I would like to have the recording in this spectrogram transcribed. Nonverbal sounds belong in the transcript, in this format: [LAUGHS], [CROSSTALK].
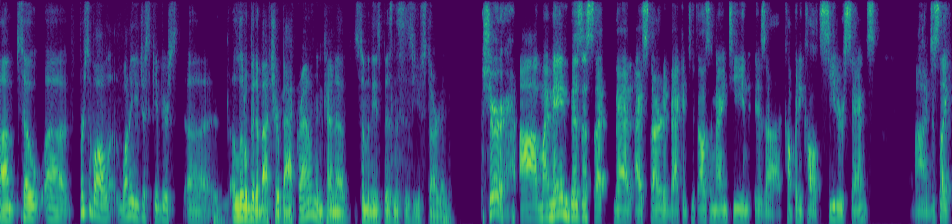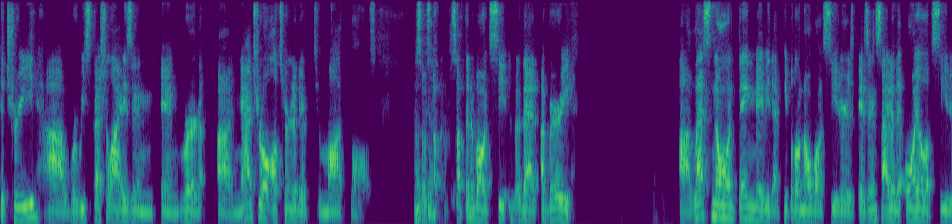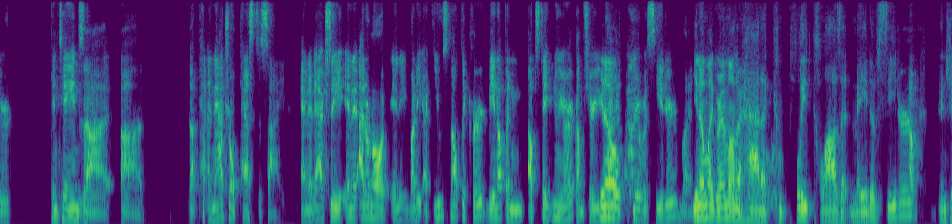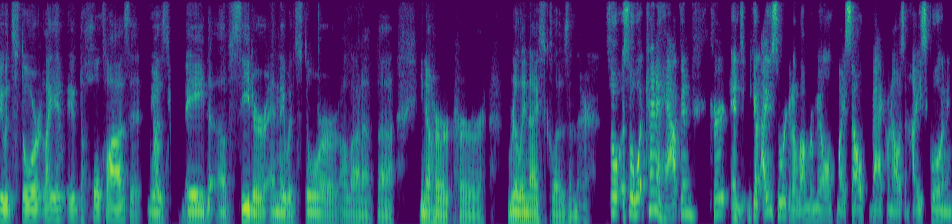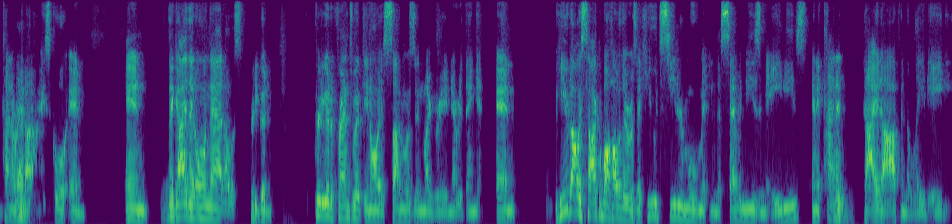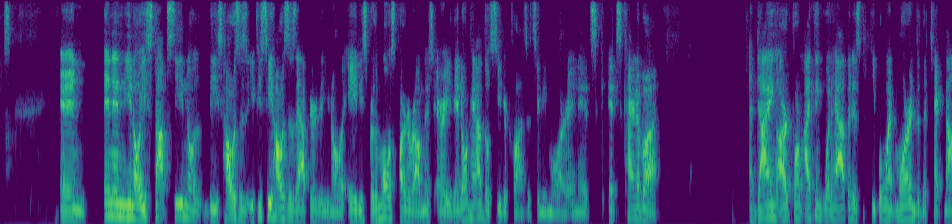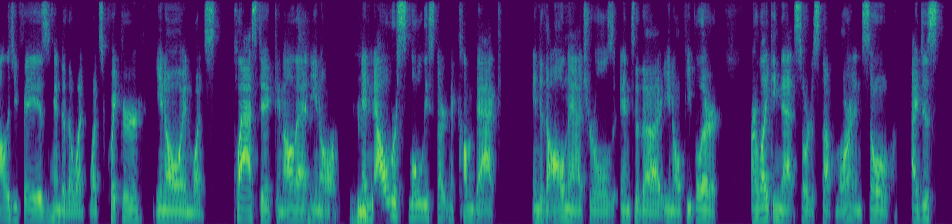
Um, so, uh, first of all, why don't you just give your uh, a little bit about your background and kind of some of these businesses you started? Sure. Uh, my main business that, that I started back in 2019 is a company called Cedar Sense. Uh, just like the tree, uh, where we specialize in, in we're a natural alternative to mothballs. Okay. So, so, something about that a very uh, less known thing maybe that people don't know about cedar is, is inside of the oil of cedar contains uh, uh, a, a, natural pesticide. And it actually, and I don't know if anybody, if you've smelt it, Kurt, being up in upstate New York, I'm sure you're you know, familiar with cedar, but you know, my grandmother had a complete closet made of cedar. Oh. And she would store like it, it, the whole closet was made of cedar, and they would store a lot of, uh, you know, her her really nice clothes in there. So, so what kind of happened, Kurt? And because I used to work at a lumber mill myself back when I was in high school, and then kind of right out of high school, and and the guy that owned that, I was pretty good, pretty good friends with. You know, his son was in my grade and everything. And he would always talk about how there was a huge cedar movement in the 70s and 80s, and it kind of mm-hmm. died off in the late 80s. And and then you know you stop seeing these houses. If you see houses after the you know 80s, for the most part around this area, they don't have those cedar closets anymore, and it's it's kind of a a dying art form. I think what happened is people went more into the technology phase, into the what what's quicker, you know, and what's plastic and all that, you know. Mm-hmm. And now we're slowly starting to come back into the all naturals, into the, you know, people are are liking that sort of stuff more. And so I just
